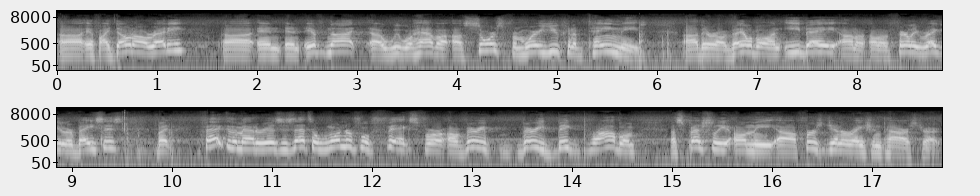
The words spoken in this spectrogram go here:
Uh, if I don't already, uh, and, and if not, uh, we will have a, a, source from where you can obtain these. Uh, they're available on eBay on a, on a fairly regular basis. But fact of the matter is, is that's a wonderful fix for a very, very big problem, especially on the uh, first generation Power Stroke.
